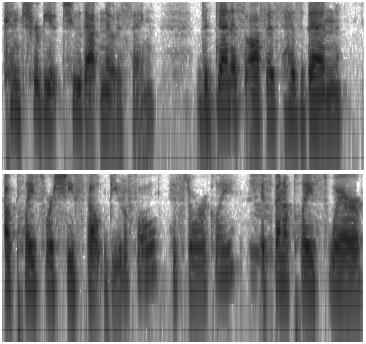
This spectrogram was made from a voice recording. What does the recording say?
contribute to that noticing. The dentist's office has been a place where she felt beautiful historically. Mm. It's been a place where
